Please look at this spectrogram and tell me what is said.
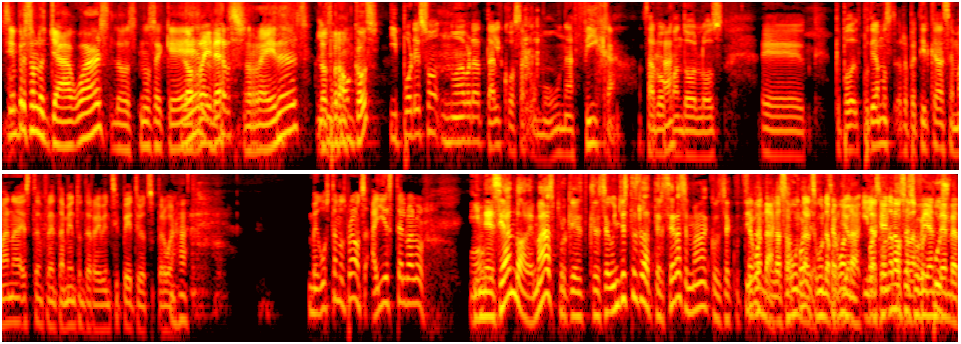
Siempre son los Jaguars, los no sé qué. Los Raiders. Los Raiders. Los Broncos. Y por eso no habrá tal cosa como una fija, salvo Ajá. cuando los... eh, que pudiéramos repetir cada semana este enfrentamiento entre Ravens y Patriots, pero bueno. Ajá. Me gustan los Browns, ahí está el valor. Y neciando además, porque que según yo esta es la tercera semana consecutiva. Segunda, La segunda, la segunda, porque Segunda, no- y la segunda no se subía en. Denver.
